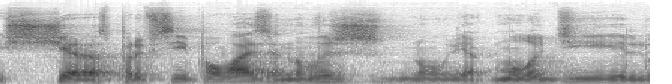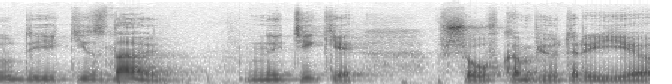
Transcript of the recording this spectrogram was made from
Ще раз при всій повазі, ну ви ж ну як молоді люди, які знають не тільки що в комп'ютері є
